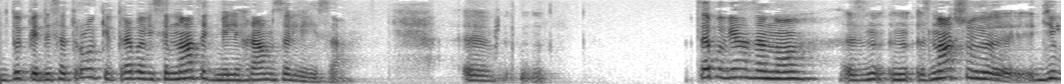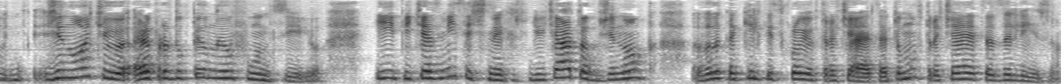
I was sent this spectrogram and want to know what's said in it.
до 50 років треба 18 мг заліза. Це пов'язано з, нашою жіночою репродуктивною функцією. І під час місячних дівчаток, жінок велика кількість крові втрачається, тому втрачається залізо.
